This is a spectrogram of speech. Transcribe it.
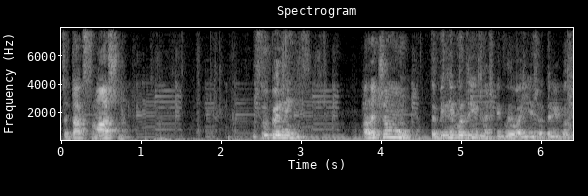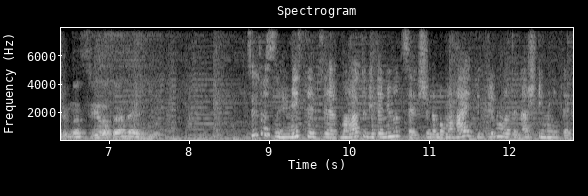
Це так смачно. Зупинись. Але чому? Тобі не потрібна шкідлива їжа, тобі потрібна сила та енергія. Цитрусові містять багато вітаміну С, що допомагає підтримувати наш імунітет.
